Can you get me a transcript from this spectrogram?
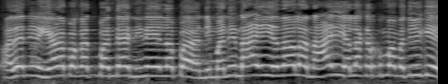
ಅದೇ ನೀನು ಹೇಳ್ಬೇಕಂತ ಬಂದೆ ನೀನೇ ಇಲ್ಲಪ್ಪ. ನಿಮ್ಮ ಮನೆ ನಾಯಿ ಅದಾವಲ್ಲ ನಾಯಿ ಎಲ್ಲ ಕರ್ಕೊಂಬ ಮದುವೆಗೆ.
